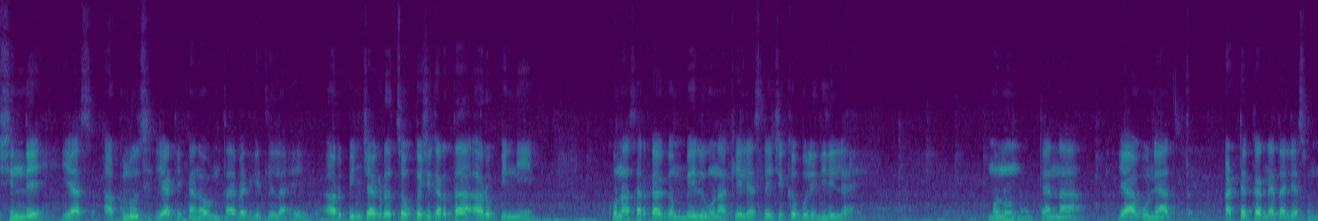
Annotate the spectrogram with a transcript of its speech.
शिंदे यास अकलूज या ठिकाणावरून ताब्यात घेतलेला आहे. आरोपींच्याकडं चौकशी करता आरोपींनी खुनासारखा गंभीर गुन्हा केले असल्याची कबुली दिलेली आहे. म्हणून त्यांना या गुन्ह्यात अटक करण्यात आली असून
